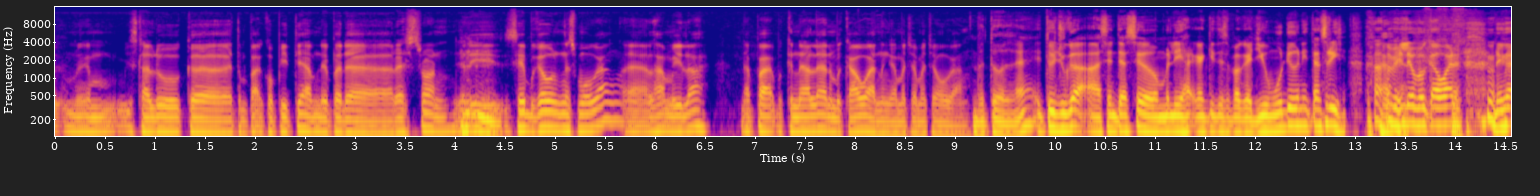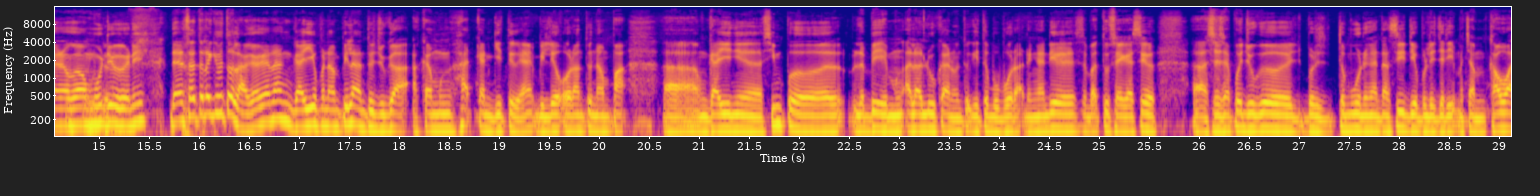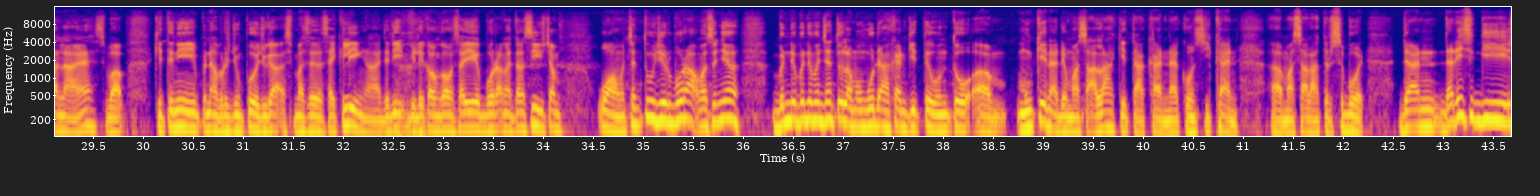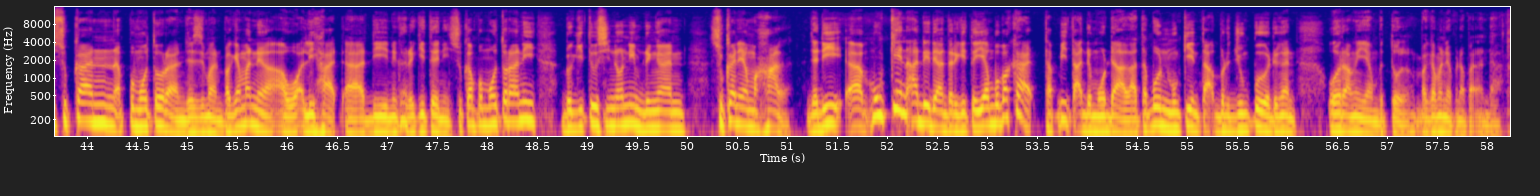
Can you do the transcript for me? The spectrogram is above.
selalu ke tempat kopi tiam daripada restoran. Jadi mm-hmm. saya bergaul dengan semua orang. Alhamdulillah dapat berkenalan berkawan dengan macam-macam orang. Betul eh. Itu juga uh, sentiasa melihatkan kita sebagai jiwa muda ni Tan Sri. Bila berkawan dengan orang muda ni. Dan satu lagi betul lah kadang-kadang gaya penampilan tu juga akan menghadkan kita eh bila orang tu nampak uh, gayanya simple, lebih mengalalukan untuk kita berborak dengan dia sebab tu saya rasa uh, sesiapa juga bertemu dengan Tan Sri dia boleh jadi macam kawan lah eh sebab kita ni pernah berjumpa juga semasa cycling ha. jadi bila kawan-kawan saya borak dengan Tan Sri macam wah macam tu je borak maksudnya benda-benda macam itulah memudahkan kita untuk um, mungkin ada masalah kita akan uh, kongsikan uh, masalah tersebut. Dan dari segi sukan pemotoran Jaziman, bagaimana awak lihat uh, di negara kita ni? Sukan pemotoran ni begitu sinonim dengan sukan yang mahal. Jadi uh, mungkin ada di antara kita yang berbakat tapi tak ada modal ataupun mungkin tak berjumpa dengan orang yang betul. Bagaimana pendapat anda?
